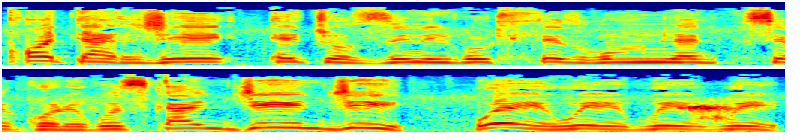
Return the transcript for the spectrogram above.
Kodwa nje ejozini kokuhlezi kumnandi siyakhona kwesikanjinji we we we we.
